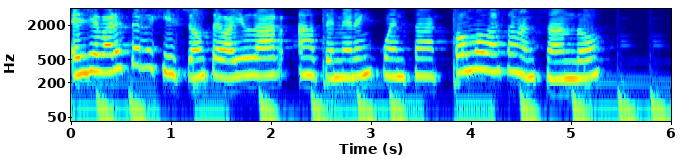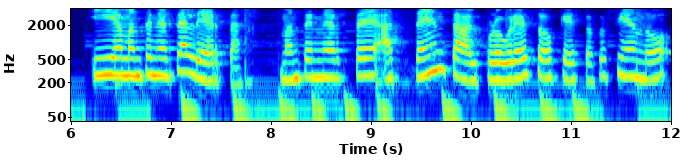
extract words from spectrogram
El llevar este registro te va a ayudar a tener en cuenta cómo vas avanzando y a mantenerte alerta, mantenerte atenta al progreso que estás haciendo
